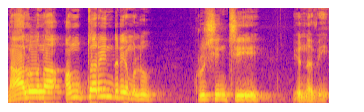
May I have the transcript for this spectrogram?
నాలో నా అంతరింద్రియములు కృషించి ఉన్నవి.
